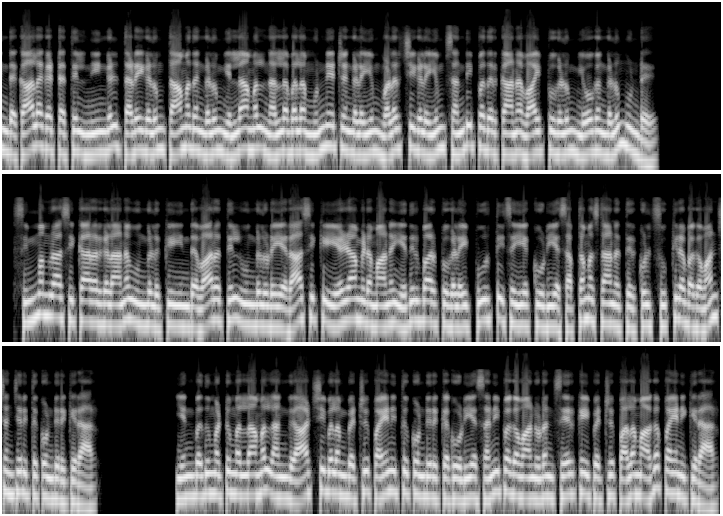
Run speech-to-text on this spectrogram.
இந்த காலகட்டத்தில் நீங்கள் தடைகளும் தாமதங்களும் இல்லாமல் நல்லபல முன்னேற்றங்களையும் வளர்ச்சிகளையும் சந்திப்பதற்கான வாய்ப்புகளும் யோகங்களும் உண்டு. சிம்மம் ராசிக்காரர்களான உங்களுக்கு இந்த வாரத்தில் உங்களுடைய ராசிக்கு ஏழாமிடமான எதிர்பார்ப்புகளை பூர்த்தி செய்யக்கூடிய சப்தமஸ்தானத்திற்குள் சுக்கிர பகவான் சஞ்சரித்துக் கொண்டிருக்கிறார். என்பது மட்டுமல்லாமல் அங்கு ஆட்சி பலம் பெற்று பயணித்துக் கொண்டிருக்கக்கூடிய சனி பகவானுடன் சேர்க்கை பெற்று பலமாக பயணிக்கிறார்.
